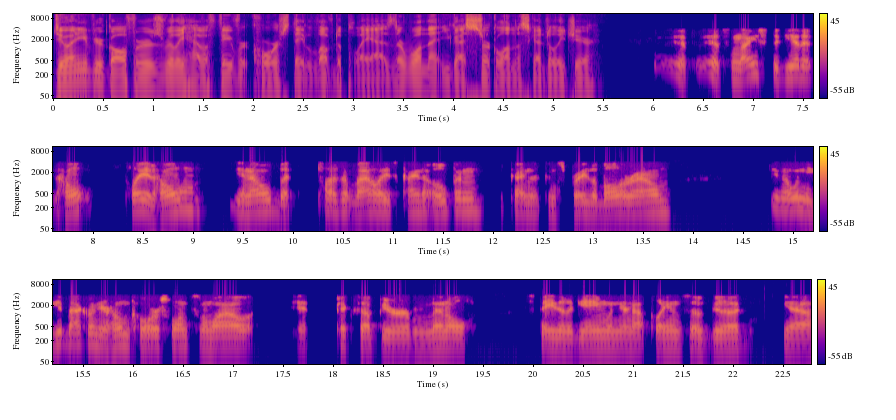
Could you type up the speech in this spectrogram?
do any of your golfers really have a favorite course they love to play at? Is there one that you guys circle on the schedule each year? It, it's nice to get at home, play at home, you know. But Pleasant Valley is kind of open, kind of can spray the ball around. You know, when you get back on your home course once in a while, it picks up your mental state of the game when you're not playing so good. Yeah.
